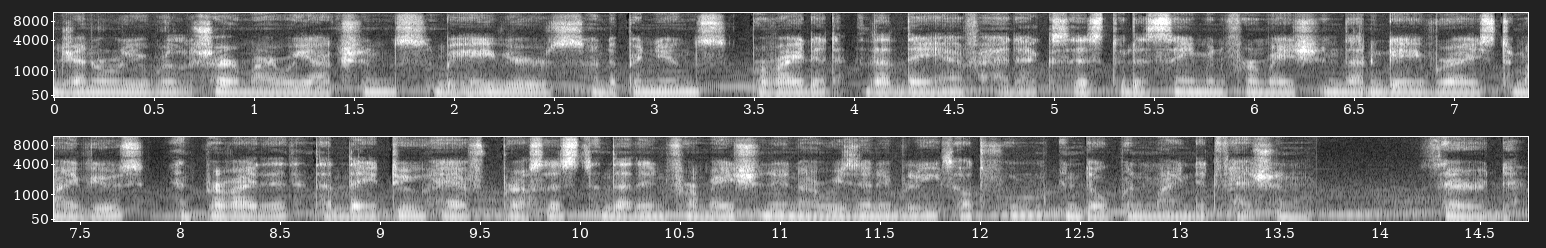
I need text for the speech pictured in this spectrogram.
generally will share my reactions, behaviors, and opinions, provided that they have had access to the same information that gave rise to my views, and provided that they too have processed that information in a reasonably thoughtful and open-minded fashion. Third,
